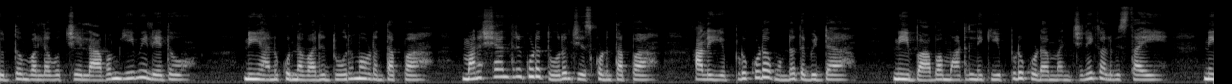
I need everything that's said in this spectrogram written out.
యుద్ధం వల్ల వచ్చే లాభం ఏమీ లేదు. నీ అనుకున్న వారు దూరం అవడం తప్ప మనశ్శాంతిని కూడా దూరం చేసుకోవడం తప్ప అలా ఎప్పుడు కూడా ఉండదు బిడ్డ. నీ బాబా మాటలు నీకు ఎప్పుడు కూడా మంచిని కలిపిస్తాయి నీ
